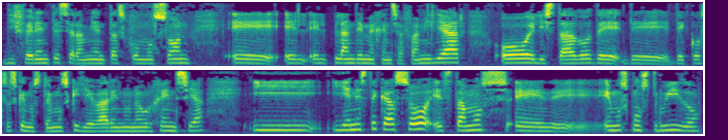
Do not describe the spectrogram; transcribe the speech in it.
diferentes herramientas como son eh, el, el, plan de emergencia familiar o el listado de, de, de, cosas que nos tenemos que llevar en una urgencia. Y, y en este caso estamos, eh, hemos construido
